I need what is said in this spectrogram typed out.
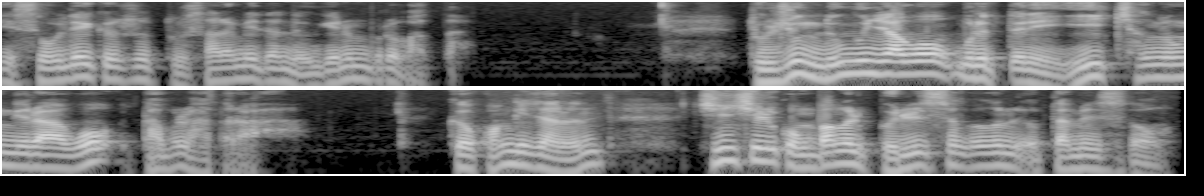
이 서울대 교수 두 사람에 대한 의견을 물어봤다. 둘 중 누구냐고 물었더니 이창용이라고 답을 하더라. 그 관계자는 진실 공방을 벌일 생각은 없다면서도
